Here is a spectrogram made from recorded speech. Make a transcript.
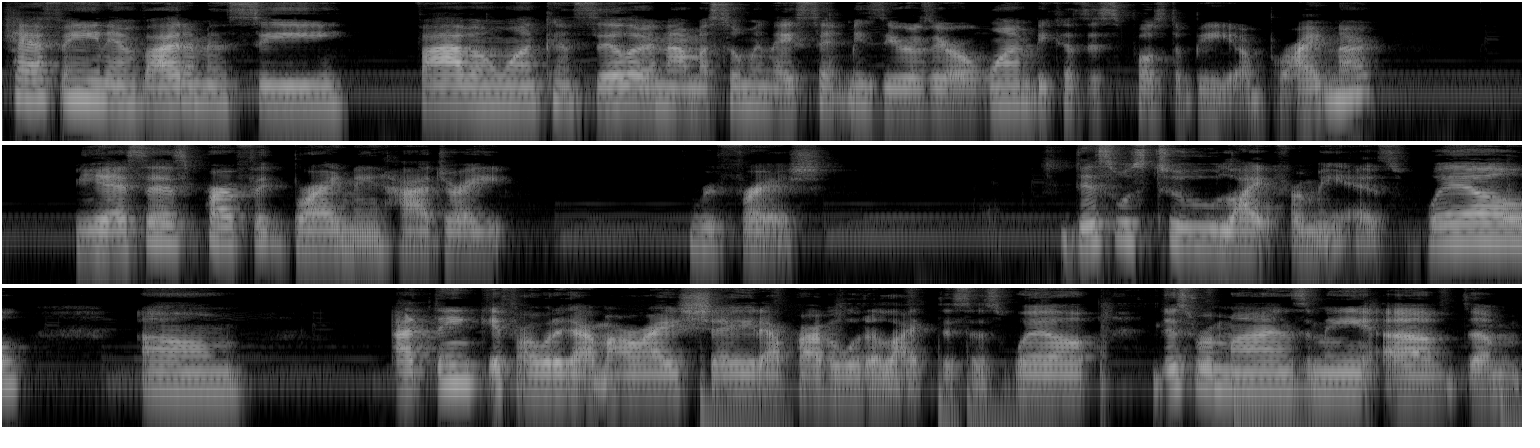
caffeine and vitamin C 5-in-1 concealer. And I'm assuming they sent me 001 because it's supposed to be a brightener. Yeah, it says perfect brightening, hydrate, refresh. This was too light for me as well. Um, I think if I would have got my right shade, I probably would have liked this as well. This reminds me of the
